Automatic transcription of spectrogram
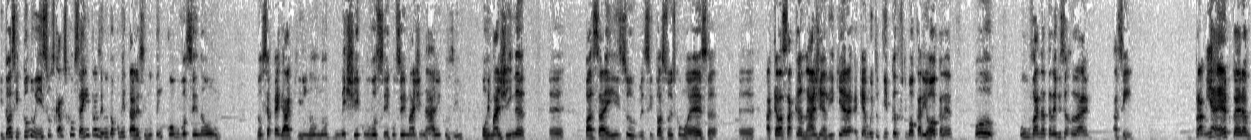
Então, assim, tudo isso os caras conseguem trazer no documentário, assim, não tem como você não não se apegar àquilo, não, não mexer com você, com seu imaginário, inclusive. Porra, imagina é, passar isso, situações como essa, é, aquela sacanagem ali que, era, que é muito típica do futebol carioca, né? Pô, um vai na televisão, assim, pra minha época era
